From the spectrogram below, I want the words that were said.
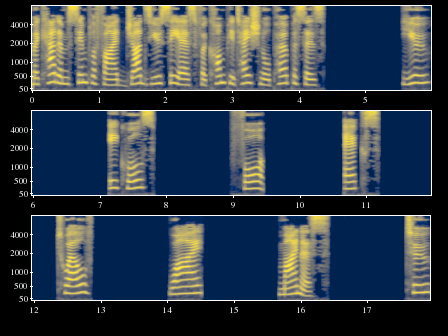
MacAdam simplified Judd's UCS for computational purposes. U equals four x twelve y minus two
